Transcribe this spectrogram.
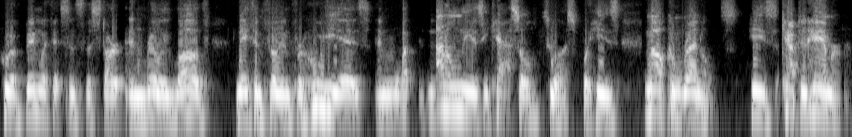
who have been with it since the start and really love Nathan Fillion for who he is and what not only is he Castle to us, but he's Malcolm Reynolds, he's Captain Hammer,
